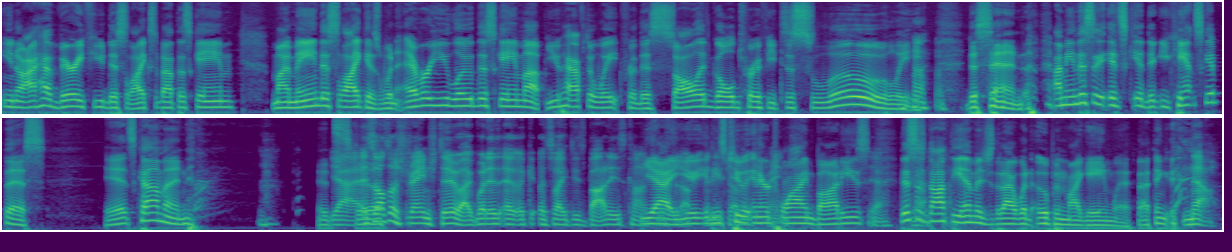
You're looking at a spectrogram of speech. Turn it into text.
you know, I have very few dislikes about this game. My main dislike is whenever you load this game up, you have to wait for this solid gold trophy to slowly descend. I mean, this is it's you can't skip this. It's coming. It's yeah, still... it's also strange too. Like what is it's like these bodies kind of yeah, you, these two intertwined strange. bodies. Yeah, this yeah. is not the image that I would open my game with. I think no.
